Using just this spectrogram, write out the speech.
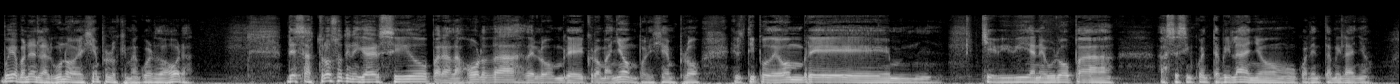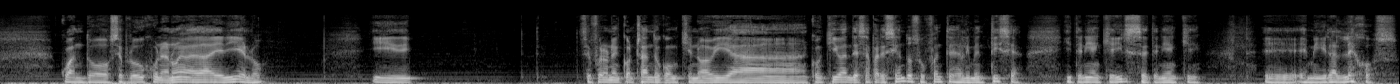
Voy a ponerle algunos ejemplos, los que me acuerdo ahora. Desastroso tiene que haber sido para las hordas del hombre cromañón, por ejemplo, el tipo de hombre mm, que vivía en Europa hace 50.000 años o 40.000 años, cuando se produjo una nueva edad de hielo y se fueron encontrando con que no había, con que iban desapareciendo sus fuentes alimenticias y tenían que irse, tenían que eh, emigrar lejos,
